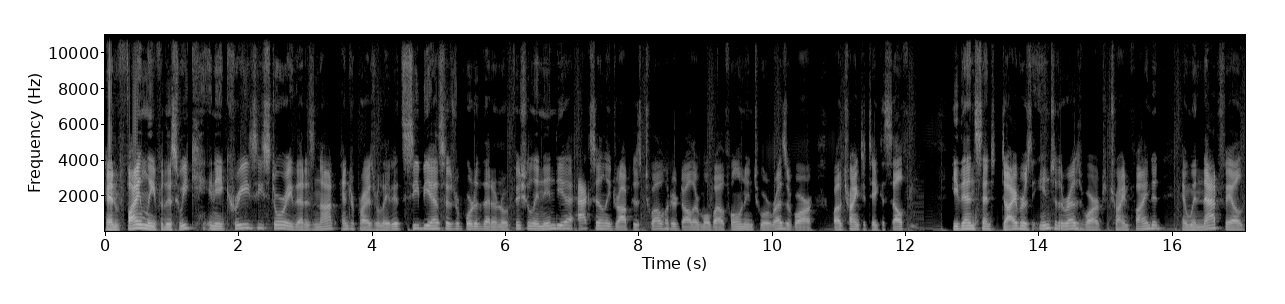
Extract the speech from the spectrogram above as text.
And finally, for this week, in a crazy story that is not enterprise related, CBS has reported that an official in India accidentally dropped his $1,200 mobile phone into a reservoir while trying to take a selfie. He then sent divers into the reservoir to try and find it, and when that failed,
